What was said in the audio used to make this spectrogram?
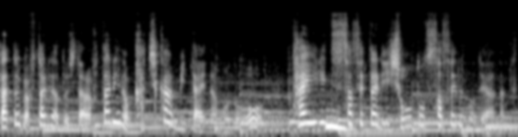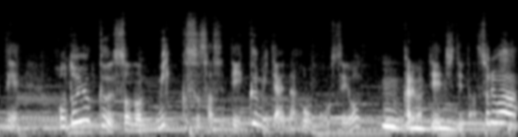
例えば2人だとしたら2人の価値観みたいなものを対立させたり衝突させるのではなくて、程よくそのミックスさせていくみたいな方向性を彼は提示してた、それは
